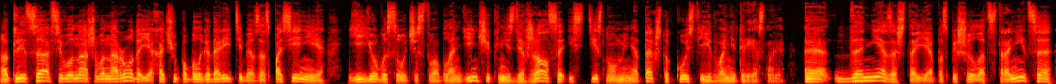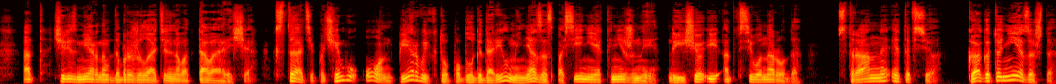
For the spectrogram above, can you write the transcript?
От лица всего нашего народа я хочу поблагодарить тебя за спасение ее высочества. Блондинчик не сдержался и стиснул меня так, что кости едва не треснули. Э, да не за что я поспешил отстраниться от чрезмерно доброжелательного товарища. Кстати, почему он первый, кто поблагодарил меня за спасение княжны, да еще и от всего народа? Странно это все. Как это не за что?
